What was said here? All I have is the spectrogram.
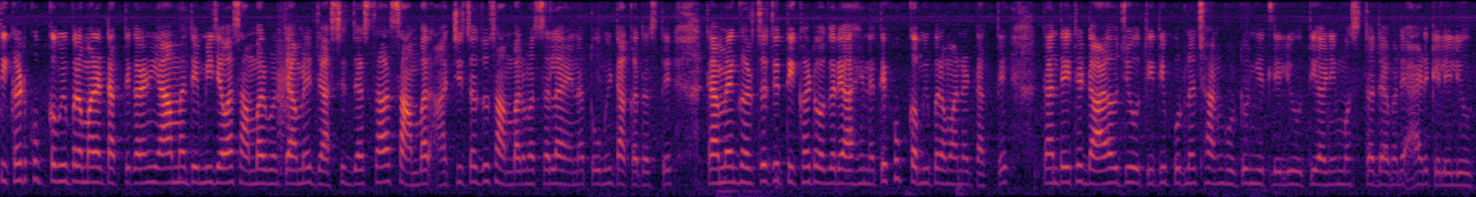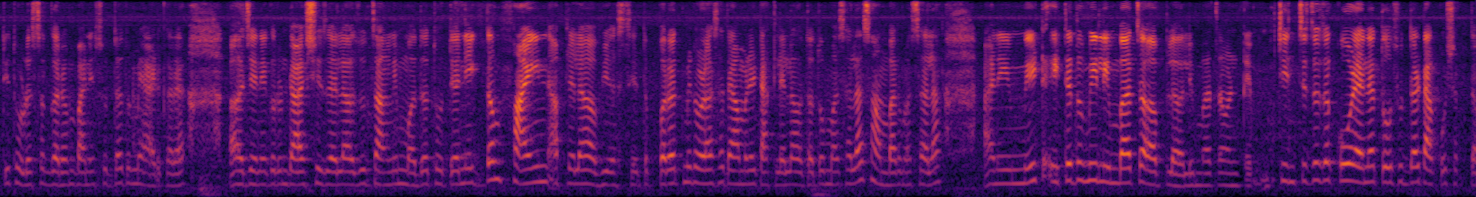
तिखट खूप कमी प्रमाणात टाकते कारण यामध्ये मी जेव्हा सांबार बनवते त्यामुळे जास्तीत जास्त हा सांबार आचीचा जो सांबार मसाला आहे ना तो मी टाकत असते. त्यामुळे घरचं जे तिखट वगैरे आहे ना ते खूप कमी प्रमाणात टाकते. त्यानंतर इथे डाळ जी होती ती पूर्ण छान घोटून घेतलेली होती आणि मस्त त्यामध्ये ॲड केलेली होती. थोडंसं गरम पाणीसुद्धा तुम्ही ॲड करा जेणेकरून डाळ शिजायला अजून चांगली मदत होते आणि एकदम फाईन आपल्याला हवी असते. तर परत मी थोडासा त्यामध्ये टाकलेला होता तो मसाला सांबार मसाला आणि मीठ. इथे तुम्ही लिंबाचं आपलं लिंबाचं म्हणते चिंचेचं जो कोळ आहे ना तो सुद्धा टाकू शकता.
